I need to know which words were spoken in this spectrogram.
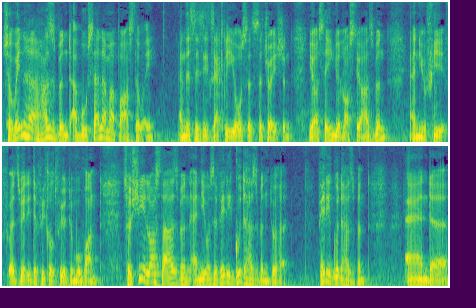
So when her husband Abu Salama passed away, and this is exactly your situation. You are saying you lost your husband and you feel it's very difficult for you to move on. So she lost her husband and he was a very good husband to her. Very good husband. And uh,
